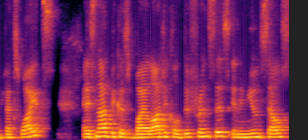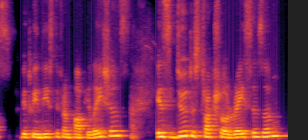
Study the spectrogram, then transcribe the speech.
infects whites. And it's not because biological differences in immune cells between these different populations is due to structural racism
